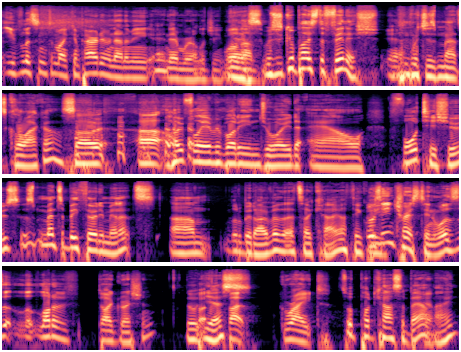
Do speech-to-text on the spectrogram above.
You've listened to my comparative anatomy and embryology. Well yes, done. which is a good place to finish, Yeah. which is Matt's cloaca. So uh, hopefully everybody enjoyed our four tissues. It was meant to be 30 minutes, um, a little bit over. That's okay. I think It was we, interesting. Was a l- lot of digression. But, yes. but great. that's what podcast's about, mate.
